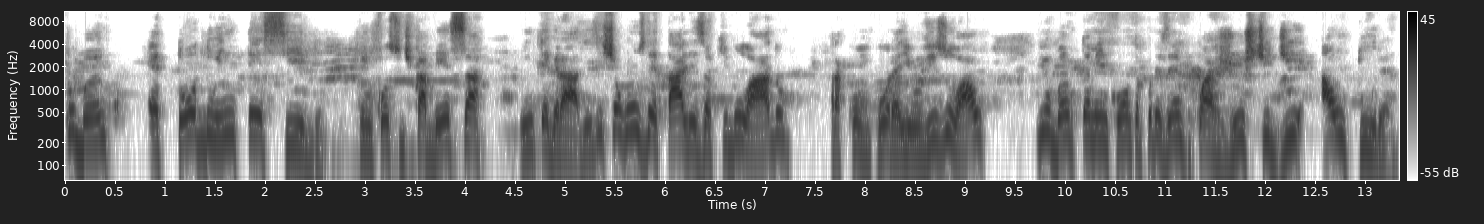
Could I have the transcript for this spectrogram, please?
O banco é todo em tecido, com encosto de cabeça integrado. Existem alguns detalhes aqui do lado para compor aí o visual e o banco também conta, por exemplo, com ajuste de altura.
